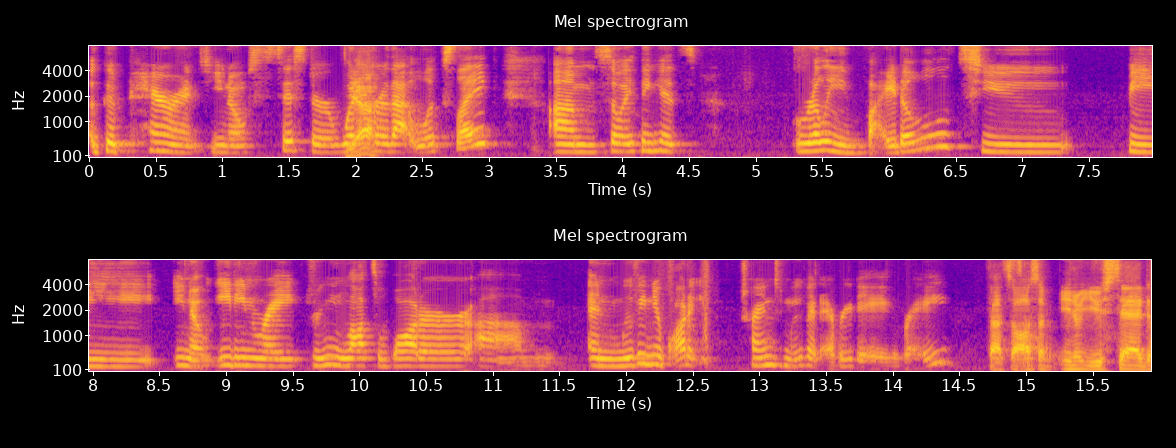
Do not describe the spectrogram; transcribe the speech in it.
a good parent you know sister whatever Yeah. that looks like um, so i think it's really vital to be you know eating right drinking lots of water um, and moving your body trying to move it every day right That's awesome. You know, you said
